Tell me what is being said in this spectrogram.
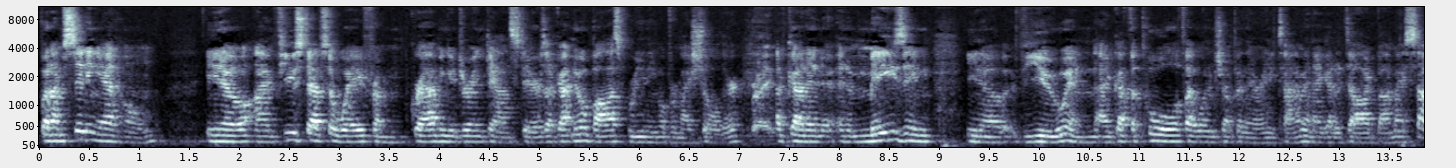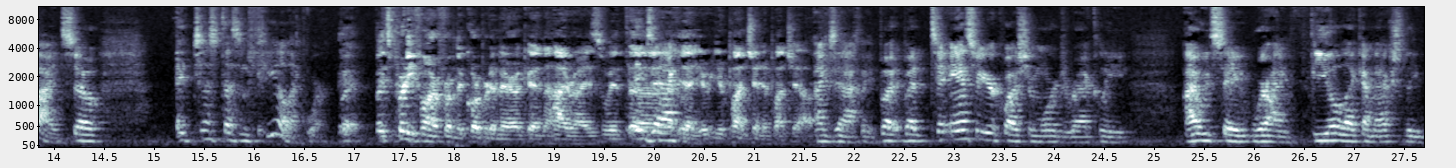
But I'm sitting at home. You know, I'm a few steps away from grabbing a drink downstairs. I've got no boss breathing over my shoulder. Right. I've got an, an amazing, you know, view, and I've got the pool if I want to jump in there anytime, and I got a dog by my side. So it just doesn't feel like work. But, but it's pretty far from the corporate America and the high rise with uh, Exactly. Yeah, you're, you're punch in and punch out. Exactly. But but to answer your question more directly, I would say where I feel like I'm actually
